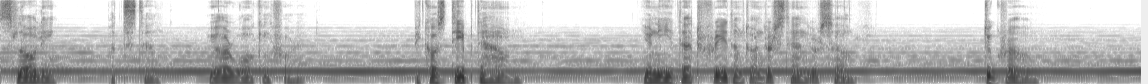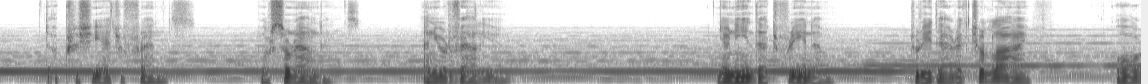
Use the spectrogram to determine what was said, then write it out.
Slowly, but still, you are walking for it. Because deep down, you need that freedom to understand yourself, to grow, to appreciate your friends, your surroundings, and your value you need that freedom to redirect your life or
